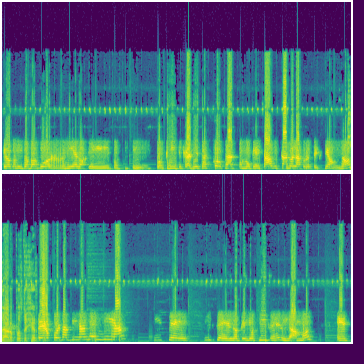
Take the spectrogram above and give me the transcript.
creo que mi papá por miedo a que, pues, mm, por críticas y esas cosas, como que estaba buscando la protección, ¿no? claro, protegerte. Pero pues al final del día hice, hice lo que yo quise, digamos, este,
